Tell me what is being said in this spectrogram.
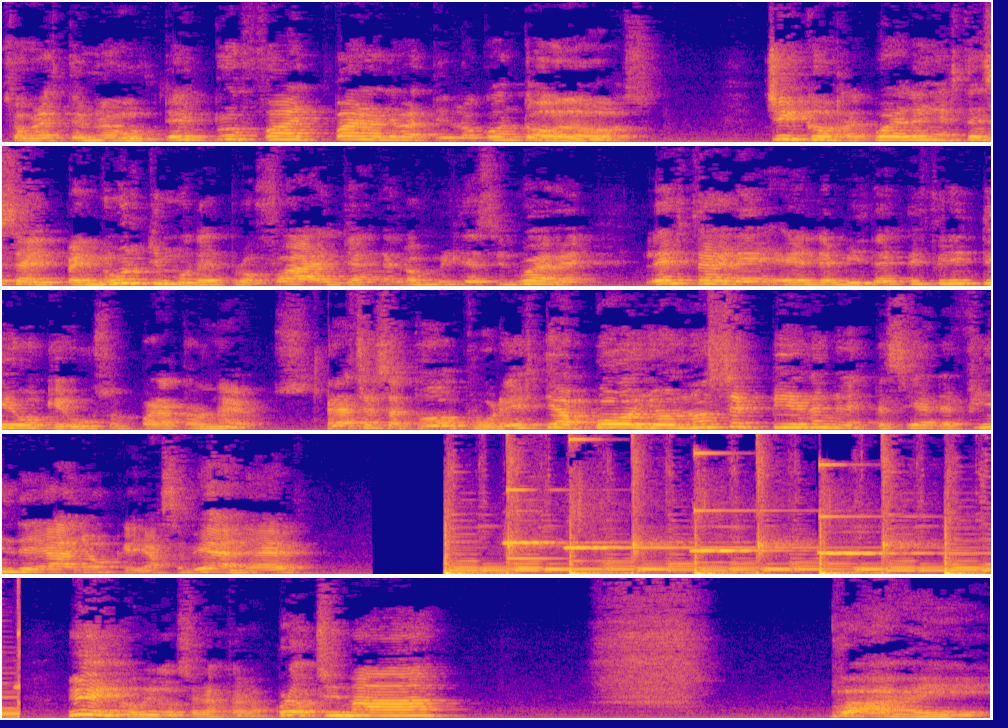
sobre este nuevo Deck Profile para debatirlo con todos. Chicos, recuerden, este es el penúltimo Deck Profile, ya en el 2019 les traeré el de mi deck definitivo que uso para torneos. Gracias a todos por este apoyo, no se pierdan el especial de fin de año que ya se viene. Y amigos. Será hasta la próxima. Bye.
